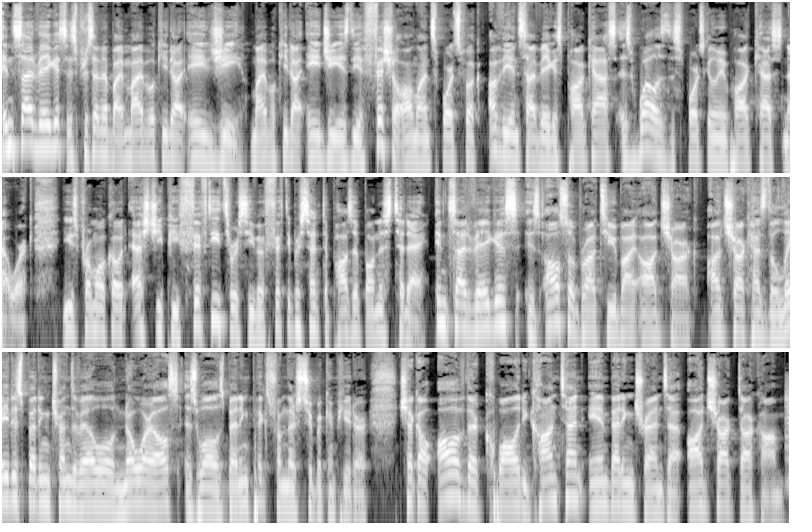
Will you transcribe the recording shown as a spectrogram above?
Inside Vegas is presented by MyBookie.ag. MyBookie.ag is the official online sportsbook of the Inside Vegas podcast, as well as the Sports Gambling Podcast Network. Use promo code SGP50 to receive a 50% deposit bonus today. Inside Vegas is also brought to you by OddsShark. OddsShark has the latest betting trends available nowhere else, as well as betting picks from their supercomputer. Check out all of their quality content and betting trends at oddshark.com.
